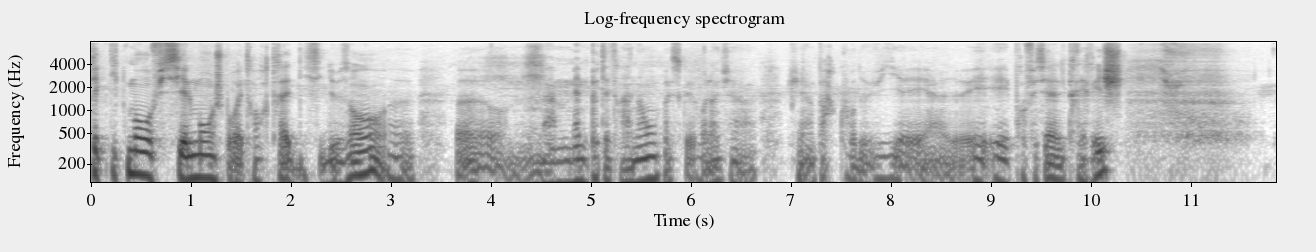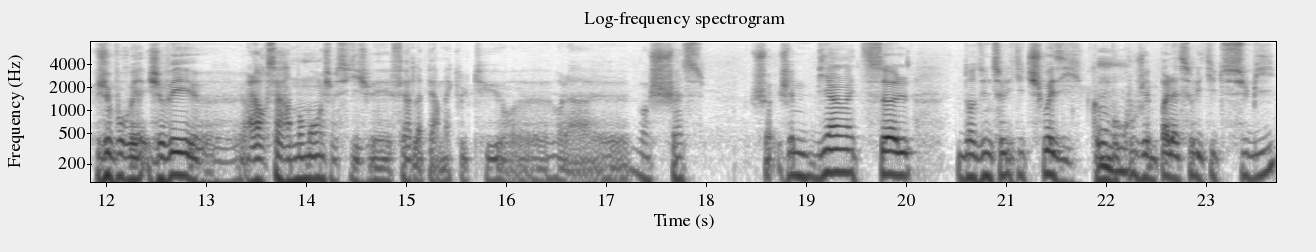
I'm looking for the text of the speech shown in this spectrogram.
techniquement, officiellement, je pourrais être en retraite d'ici deux ans, euh, euh, même peut-être un an, parce que voilà, j'ai un, parcours de vie et, professionnel très riche. Je pourrais, je vais, euh, alors c'est un moment, je me suis dit, je vais faire de la permaculture, voilà. moi, j'aime bien être seul dans une solitude choisie. Comme mmh. beaucoup, j'aime pas la solitude subie,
